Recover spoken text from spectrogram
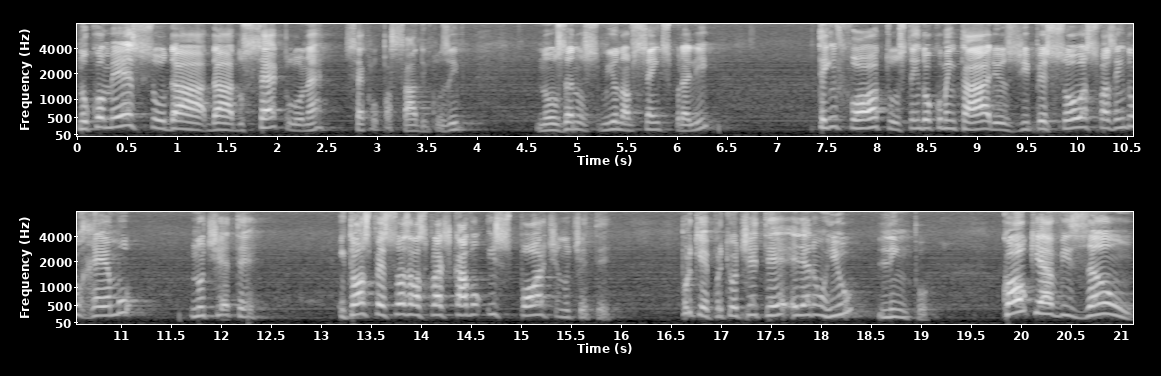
No começo da, da, do século, né? Século passado, inclusive, nos anos 1900 por ali, tem fotos, tem documentários de pessoas fazendo remo no Tietê. Então as pessoas elas praticavam esporte no Tietê. Por quê? Porque o Tietê ele era um rio limpo. Qual que é a visão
